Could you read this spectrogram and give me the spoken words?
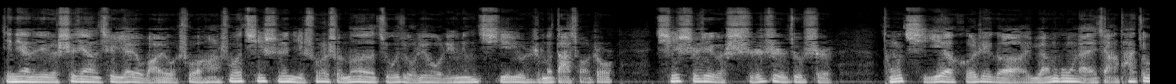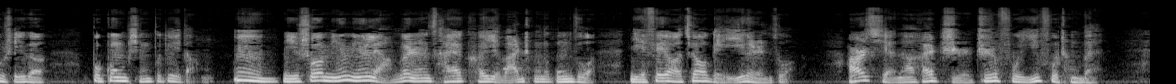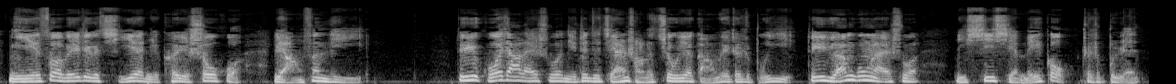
今天的这个事件，其实也有网友说哈，说其实你说什么九九六、零零七，又是什么大小周，其实这个实质就是从企业和这个员工来讲，它就是一个不公平、不对等。嗯，你说明明两个人才可以完成的工作，你非要交给一个人做，而且呢还只支付一付成本，你作为这个企业，你可以收获两份利益。对于国家来说，你这就减少了就业岗位，这是不义；对于员工来说，你吸血没够，这是不仁。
